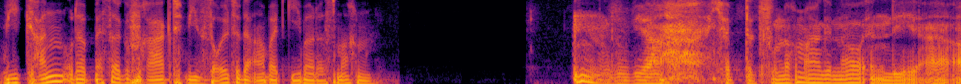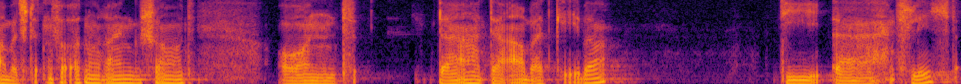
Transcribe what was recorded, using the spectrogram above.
Wie kann oder besser gefragt, wie sollte der Arbeitgeber das machen? Also ja, ich habe dazu nochmal genau in die äh, Arbeitsstättenverordnung reingeschaut und da hat der Arbeitgeber die äh, Pflicht,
